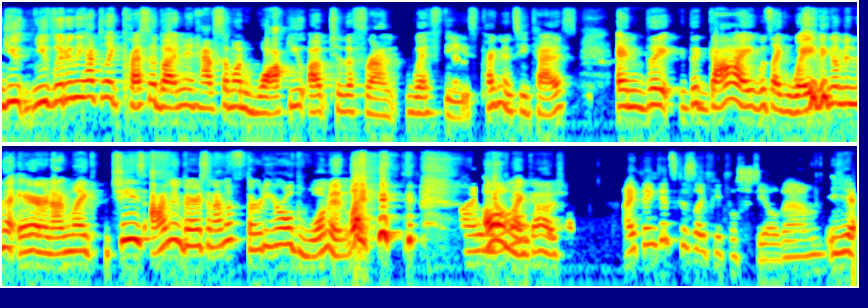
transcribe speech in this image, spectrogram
you you literally have to like press a button and have someone walk you up to the front with these yep. pregnancy tests and the the guy was like waving them in the air and i'm like geez i'm embarrassed and i'm a 30 year old woman like oh my gosh i think it's because like people steal them yeah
